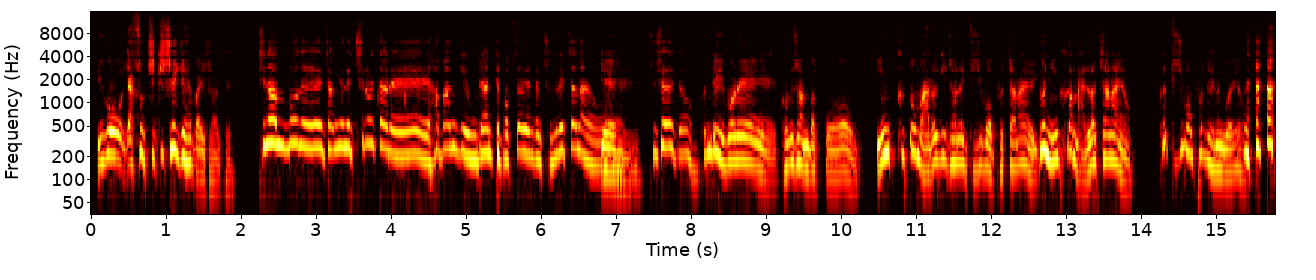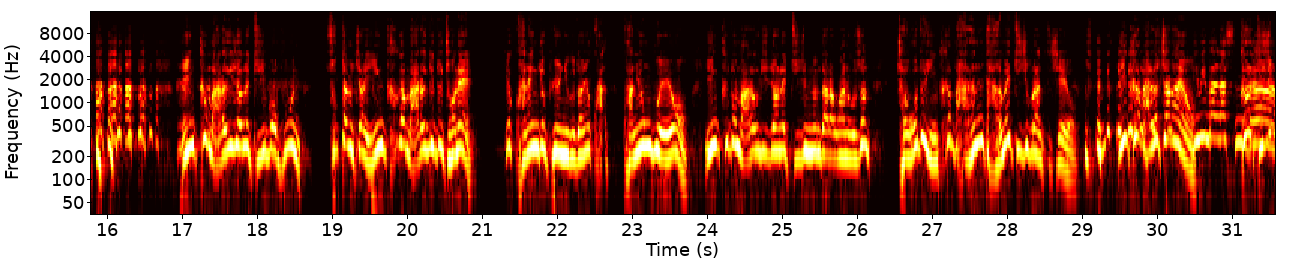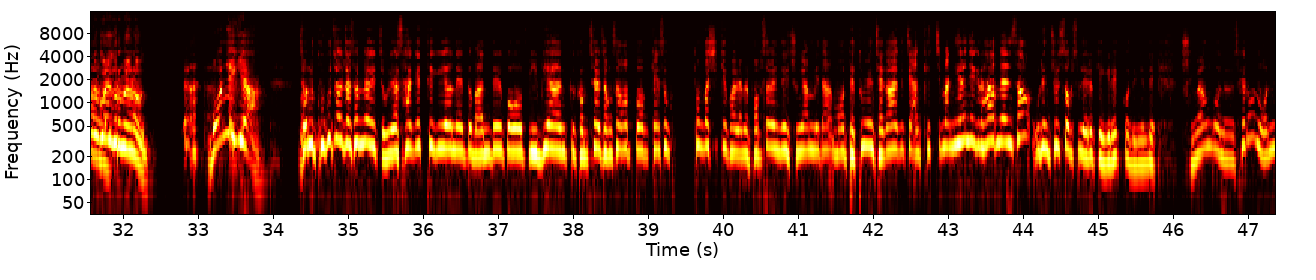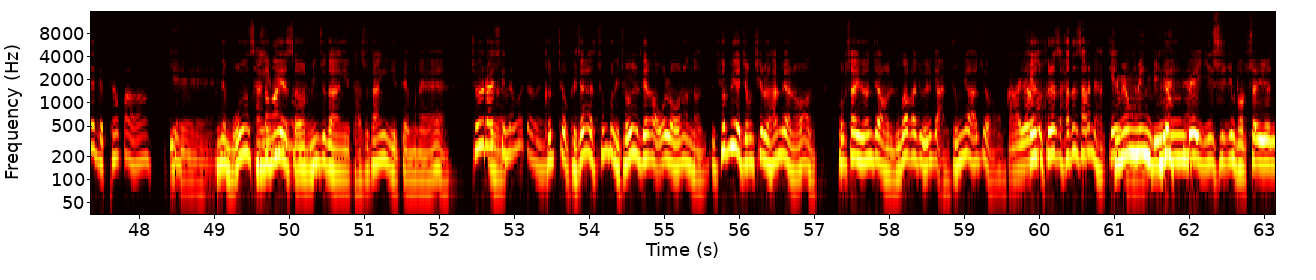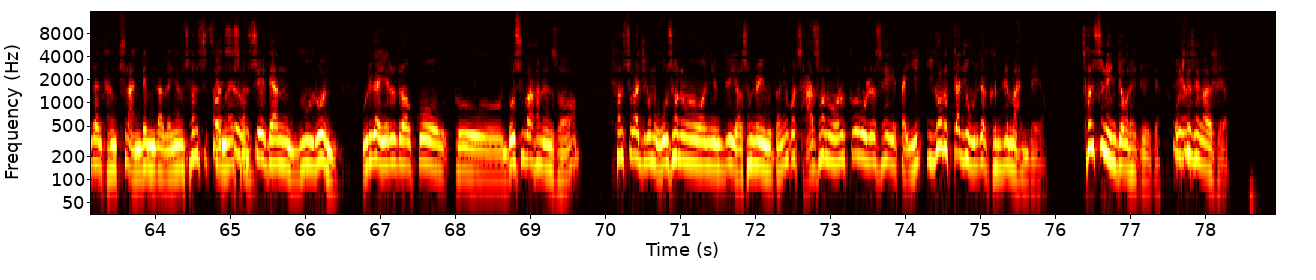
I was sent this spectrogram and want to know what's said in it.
이거 약속 지키셔야죠, 해봐요, 저한테. 지난번에 작년에 7월 달에 하반기에 우리한테 법사위원장 주기로 했잖아요. 예. 주셔야죠. 근데 이번에 검수안박법, 잉크도 마르기 전에 뒤집어 엎었잖아요. 이건 잉크가 말랐잖아요. 그 뒤집어 엎어도 되는 거예요. 잉크 마르기 전에 뒤집어 엎으면 속담 있잖아요. 잉크가 마르기도 전에 이게 관행적 표현이거든요. 관, 관용구예요. 잉크도 마르기 전에 뒤집는다라고 하는 것은 적어도 잉크가 마른 다음에 뒤집으란 뜻이에요. 잉크가 말랐잖아요. 이미 말랐습니다. 그걸 뒤집는 거예요, 그러면은. 뭔 얘기야? 저는 구구절절 설명했죠. 우리가 사개특위원회도 만들고 미비한 그 검찰 정상화법 계속 통과시키고 하려면 법사위원장이 중요합니다. 뭐 대통령 제가 하지 않겠지만 이런 얘기를 하면서 우리는 줄수 없습니다. 이렇게 얘기를 했거든요. 근데 중요한 거는 새로운 원내대표가 예. 근데 모든 상임위에서. 민주당이 다수당이기 때문에 조율할 네. 수 있는 거잖아요. 그렇죠. 그 전에 충분히 조율대가 올라오는 협의의 정치를 하면은 법사위원장을 누가 가지고 이런 게 안 중요하죠. 아, 여러분, 계속 그래서 하던 사람이 할게요. 김용민. 민영배, 이수진 법사위원장 강출 안 됩니다. 왜냐하면 선수 때문에 선수. 선수. 에 대한 룰은 우리가 예를 들어갖고 그 노수박 하면서 선수가 지금 5선 의원님들이 6명이거든요. 그 4선 의원을 끌어올려서 해야겠다. 이, 이거까지 우리가 건드리면 안 돼요. 선수는 인정을 해줘야 돼. 어떻게. 생각하세요?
